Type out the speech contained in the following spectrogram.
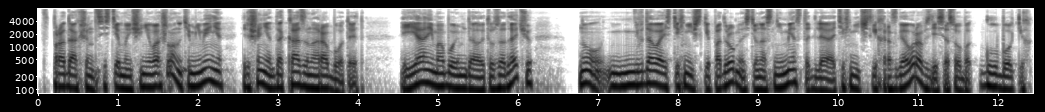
в продакшн система еще не вошла, но, тем не менее, решение доказано работает. И я им обоим дал эту задачу. Ну, не вдаваясь в технические подробности, у нас не место для технических разговоров здесь особо глубоких.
